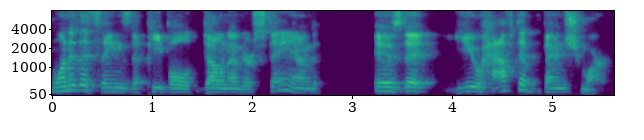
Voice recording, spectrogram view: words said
One of the things that people don't understand is that you have to benchmark,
